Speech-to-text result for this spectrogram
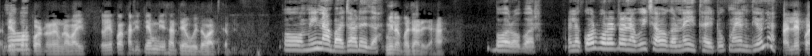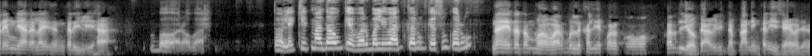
જે હા. કોર્પોરેટર એમના વાઈફ તો એકવાર ખાલી તેમની સાથે એવું તો વાત કરી ઓ મીનાબા જાડેજા. મીના બજાડે હા. બરોબર. એટલે કોર્પોરેટરને પૂછ્યા વગર નહીં થાય ટૂંકમાં એમ થયું ને? એટલે એકવાર એમની આરે લાયસન્સ કરી લી હા. બરોબર. તો લેખિતમાં દઉં કે વર્બલી વાત કરું કે શું કરું? ના એ તો તમે વર્બલ ખાલી એકવાર કરી લ્યો કે આવી રીતના પ્લાનિંગ કરી છે આયોજન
